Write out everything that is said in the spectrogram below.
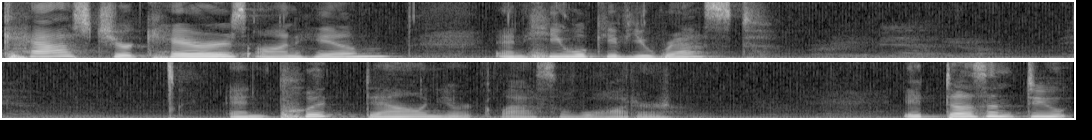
cast your cares on Him, and He will give you rest. And put down your glass of water. It doesn't do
